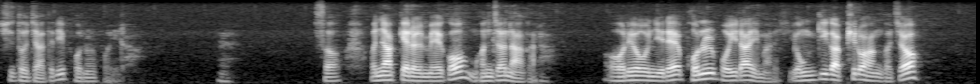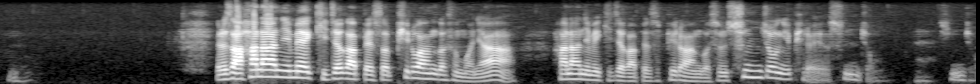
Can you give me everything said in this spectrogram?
지도자들이 본을 보이라. 예. 그래서 언약계를 메고 먼저 나가라. 어려운 일에 본을 보이라 이 말이죠. 용기가 필요한 거죠. 음. 그래서 하나님의 기적 앞에서 필요한 것은 뭐냐? 하나님의 기적 앞에서 필요한 것은 순종이 필요해요. 순종. 네, 순종.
